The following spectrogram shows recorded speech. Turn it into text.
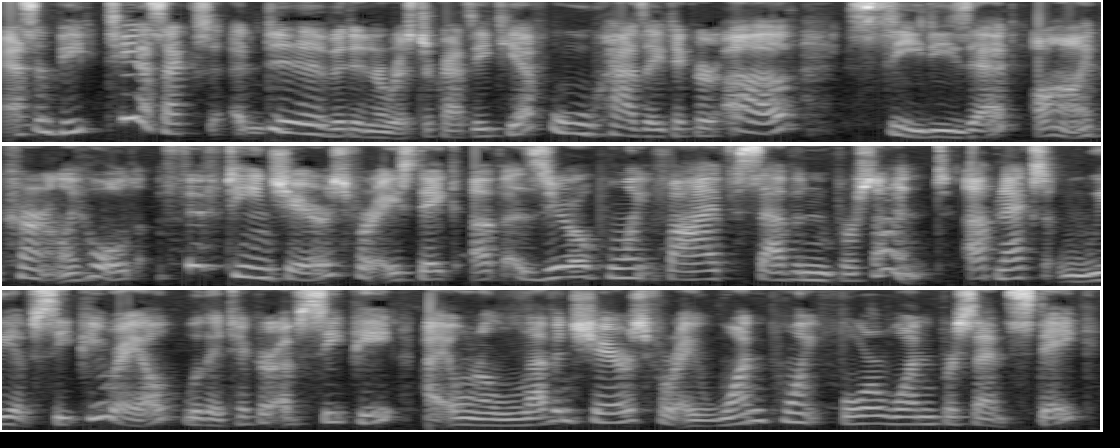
S&P TSX Dividend Aristocrats ETF, who has a ticker of CDZ. I currently hold 15 shares for a stake of 0.57%. Up next, we have CP Rail with a ticker of CP. I own 11 shares for a 1.41% stake.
